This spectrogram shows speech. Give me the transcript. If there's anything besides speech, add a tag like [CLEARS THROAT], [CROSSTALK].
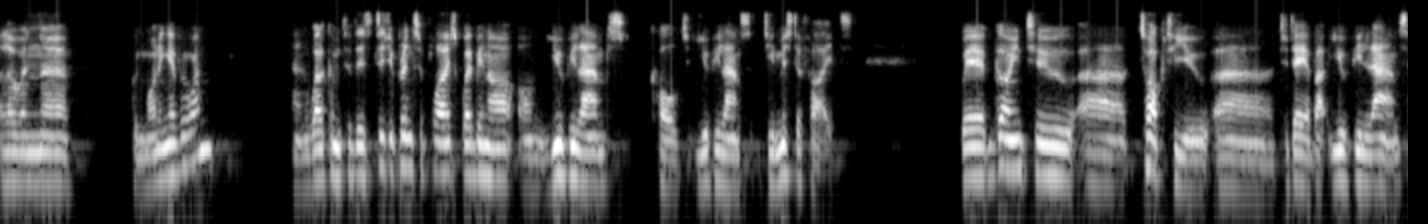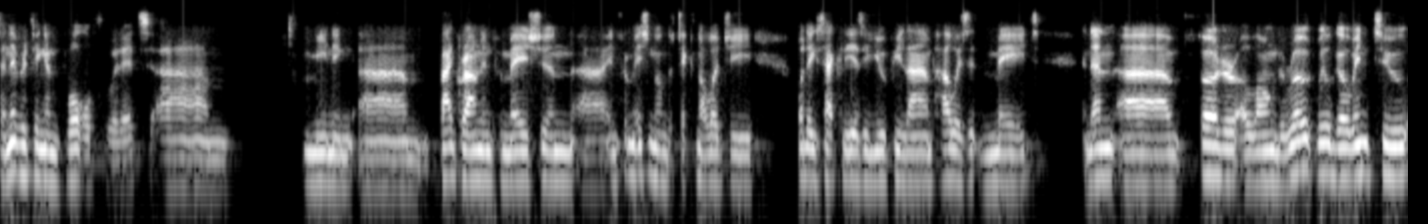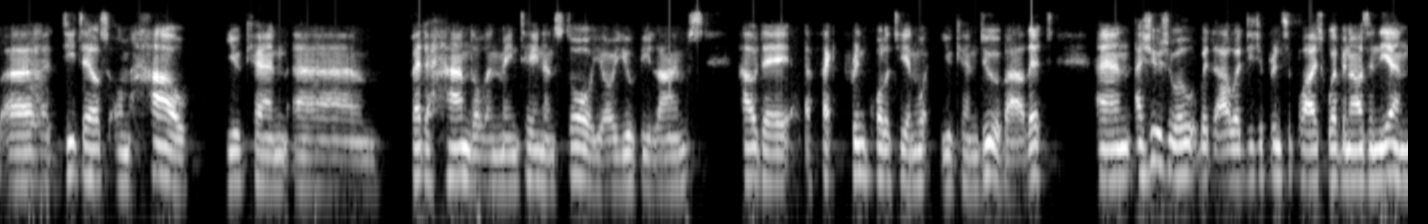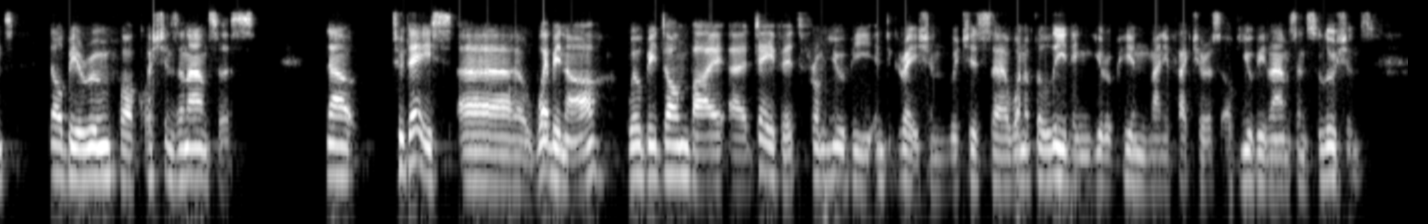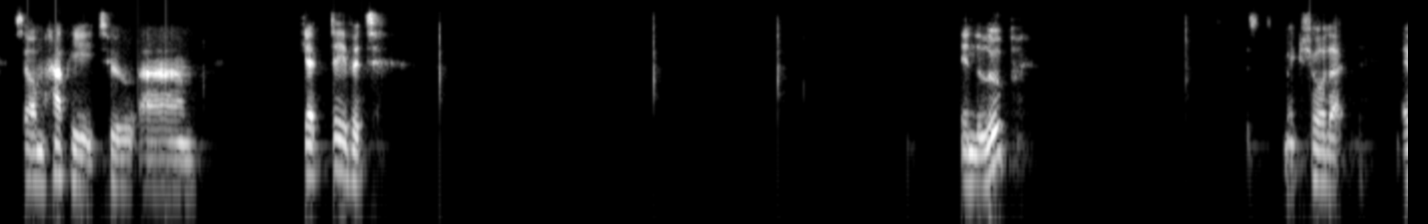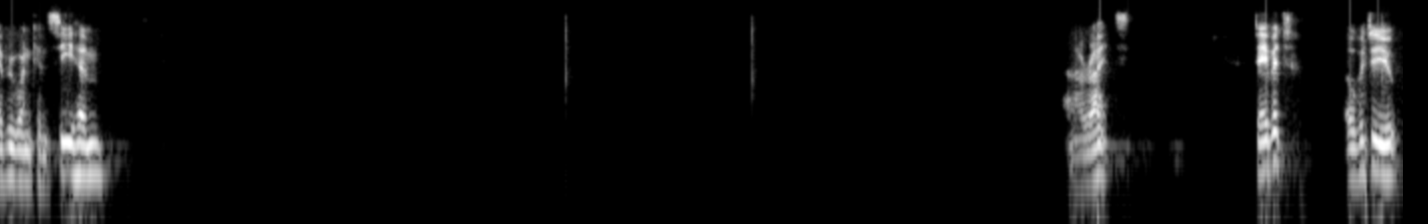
Hello and uh, good morning, everyone, and welcome to this DigiPrint Supplies webinar on UV lamps called UV Lamps Demystified. We're going to uh, talk to you uh, today about UV lamps and everything involved with it, um, meaning um, background information, uh, information on the technology, what exactly is a UV lamp, how is it made, and then uh, further along the road, we'll go into uh, details on how you can um, better handle and maintain and store your UV lamps, how they affect print quality and what you can do about it. And as usual, with our DigiPrint Supplies webinars in the end, there'll be room for questions and answers. Now, today's uh, webinar will be done by uh, David from UV Integration, which is uh, one of the leading European manufacturers of UV lamps and solutions. So I'm happy to um, get David in the loop. Just make sure that everyone can see him. All right. David, over to you.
